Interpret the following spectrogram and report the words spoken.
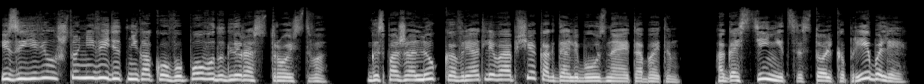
и заявил, что не видит никакого повода для расстройства. Госпожа Люкка вряд ли вообще когда-либо узнает об этом. А гостинице столько прибыли.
